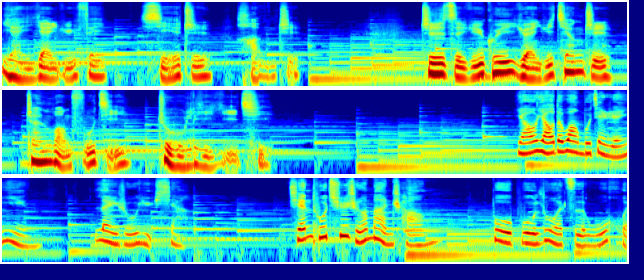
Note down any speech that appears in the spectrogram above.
燕燕于飞，谐之，行之。之子于归，远于将之；瞻望弗及，伫立遗弃。遥遥的望不见人影，泪如雨下。前途曲折漫长，步步落子无悔。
